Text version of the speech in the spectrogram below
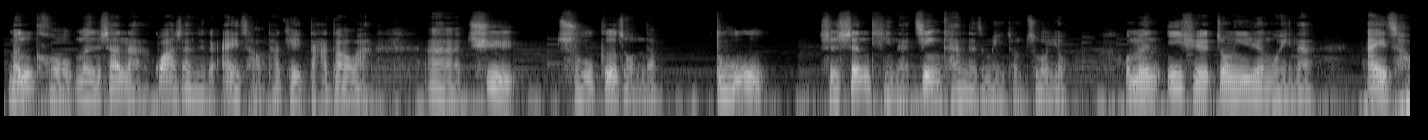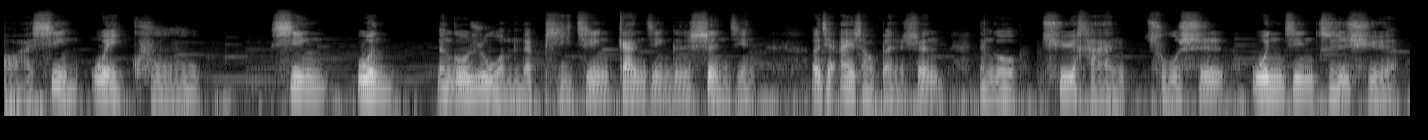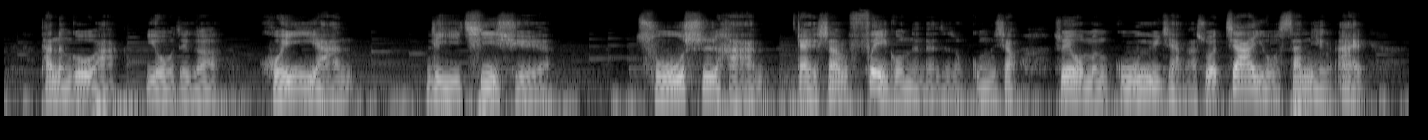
门口门上呢挂上这个艾草，它可以达到啊。啊，去除各种的毒物，使身体呢健康的这么一种作用。我们医学中医认为呢，艾草啊性味苦，辛温，能够入我们的脾经、肝经跟肾经，而且艾草本身能够驱寒除湿、温经止血，它能够啊有这个回阳、理气血。除湿寒、改善肺功能的这种功效，所以我们古语讲啊，说家有三年艾，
